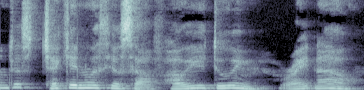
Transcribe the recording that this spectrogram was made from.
And just check in with yourself. How are you doing right now?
